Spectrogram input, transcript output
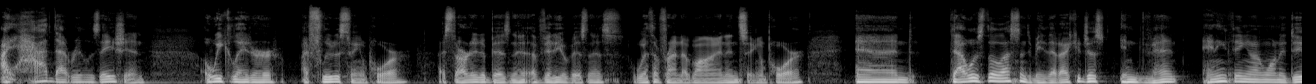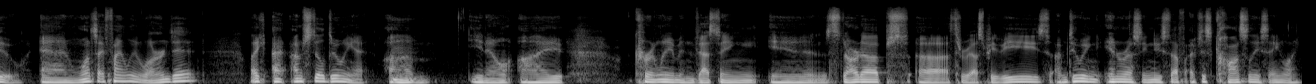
I had that realization a week later, I flew to Singapore. I started a business, a video business with a friend of mine in Singapore. And that was the lesson to me that I could just invent anything I want to do. And once I finally learned it, like I, am still doing it. Mm. Um, you know, I, currently I'm investing in startups uh, through SPVs. I'm doing interesting new stuff. I'm just constantly saying like,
